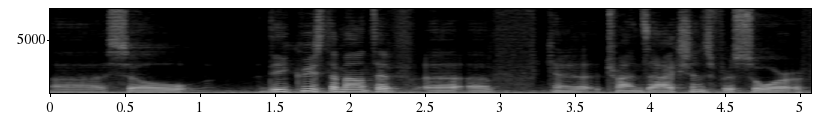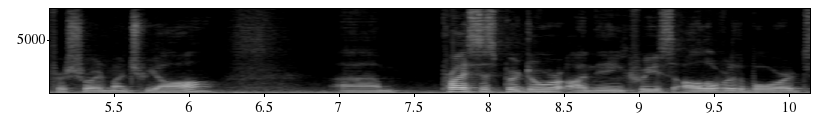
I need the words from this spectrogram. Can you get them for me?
Uh, so decreased amount of, uh, of transactions for sure, for sure in Montreal. Um, Prices per door on the increase all over the board.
